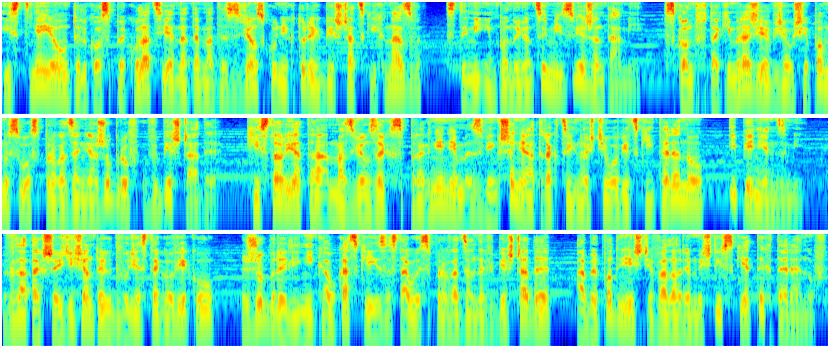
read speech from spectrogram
istnieją tylko spekulacje na temat związku niektórych bieszczadzkich nazw z tymi imponującymi zwierzętami. Skąd w takim razie wziął się pomysł sprowadzenia żubrów w Bieszczady? Historia ta ma związek z pragnieniem zwiększenia atrakcyjności łowieckiej terenu i pieniędzmi. W latach 60. XX wieku żubry linii kaukaskiej zostały sprowadzone w Bieszczady, aby podnieść walory myśliwskie tych terenów.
